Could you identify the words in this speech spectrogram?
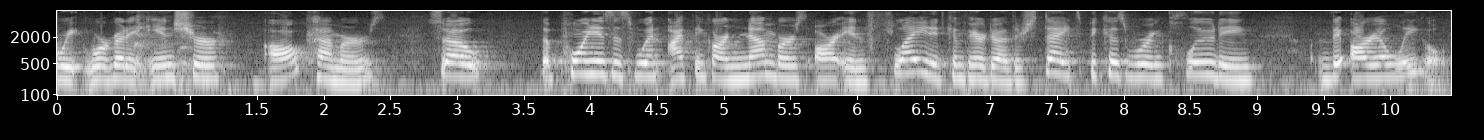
we we're going to insure all comers so the point is is when i think our numbers are inflated compared to other states because we're including the our illegals.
